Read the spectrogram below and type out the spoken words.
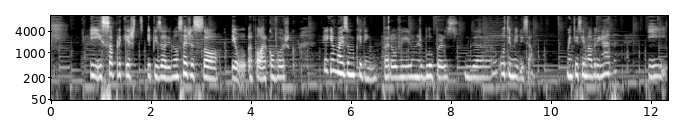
e só para que este episódio não seja só eu a falar convosco, fiquem mais um bocadinho para ouvir uns bloopers da última edição. Muitíssimo obrigada e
